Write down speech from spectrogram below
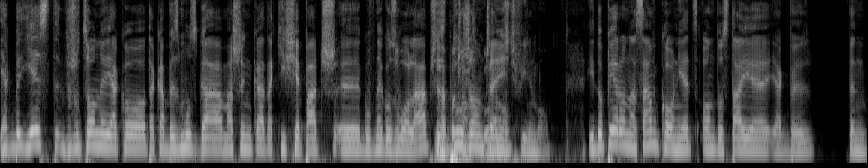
jakby jest wrzucony jako taka bezmózga maszynka, taki siepacz y, głównego złola przez dużą no. część filmu. I dopiero na sam koniec on dostaje jakby ten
